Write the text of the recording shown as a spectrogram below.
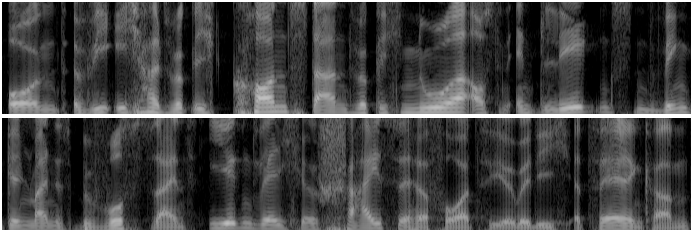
Und wie ich halt wirklich konstant, wirklich nur aus den entlegensten Winkeln meines Bewusstseins irgendwelche Scheiße hervorziehe, über die ich erzählen kann,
